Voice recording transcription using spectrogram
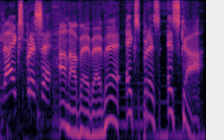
Na Exprese a na www.express.sk.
